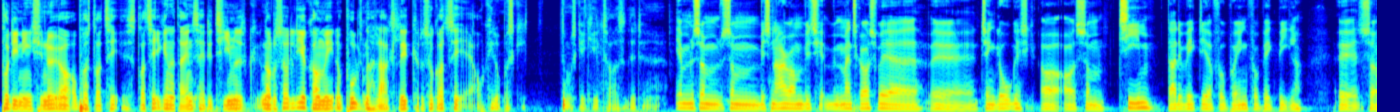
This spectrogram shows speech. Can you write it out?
på dine ingeniører og på strate- strategerne, der er ansat i teamet. Når du så lige er kommet ind, og pulsen har lagt sig lidt, kan du så godt se, ja, okay, du måske, det er måske ikke helt tosset, det der. Jamen, som, som vi snakker om, vi skal, man skal også være øh, tænke logisk, og, og som team, der er det vigtigt at få point for begge biler. Øh, så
